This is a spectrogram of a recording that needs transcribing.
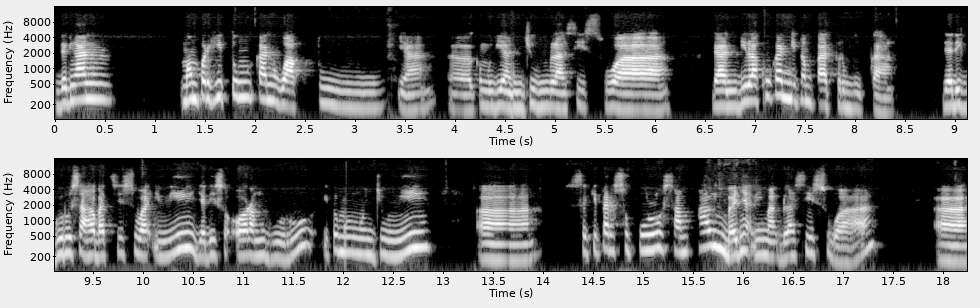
dengan memperhitungkan waktu ya, uh, kemudian jumlah siswa dan dilakukan di tempat terbuka. Jadi guru sahabat siswa ini jadi seorang guru itu mengunjungi uh, sekitar 10 sampai paling banyak 15 siswa uh,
